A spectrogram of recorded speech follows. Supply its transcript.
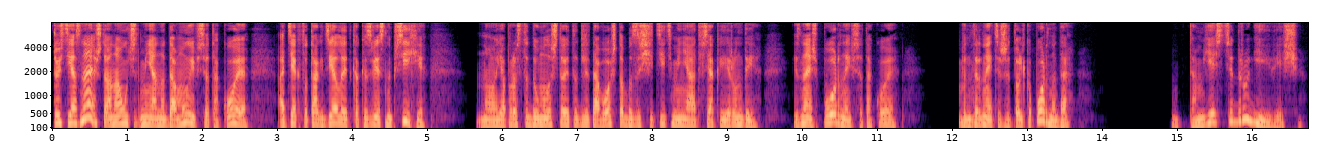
То есть я знаю, что она учит меня на дому и все такое, а те, кто так делает, как известно, психи. Но я просто думала, что это для того, чтобы защитить меня от всякой ерунды. И знаешь, порно и все такое. В интернете же только порно, да? Там есть и другие вещи. —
